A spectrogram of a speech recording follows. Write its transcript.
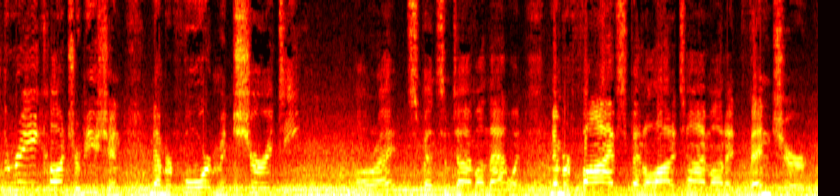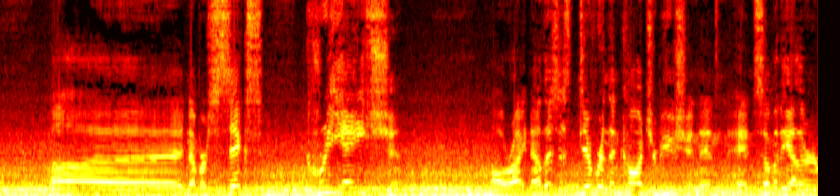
three, contribution. Number four, maturity. All right, spend some time on that one. Number five, spend a lot of time on adventure. Uh, number six, creation. All right, now this is different than contribution, and, and some of the other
